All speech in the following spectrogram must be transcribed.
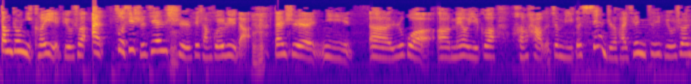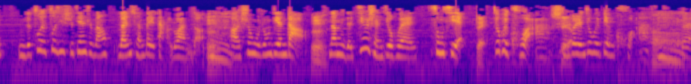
当中，你可以比如说按作息时间是非常规律的，嗯。但是你呃如果呃没有一个很好的这么一个限制的话，其实你自己比如说你的作作息时间是完完全被打乱的，嗯。啊、生物钟颠倒，嗯。那么你的精神就会松懈，对。就会垮，整个人就会变垮，嗯对。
